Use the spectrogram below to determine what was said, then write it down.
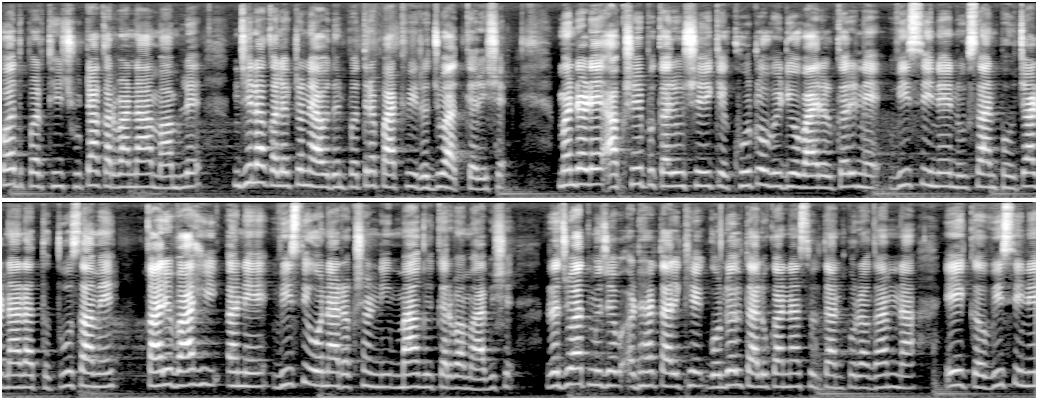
પદ પરથી છૂટા કરવાના મામલે જિલ્લા કલેક્ટરને આવેદનપત્ર પાઠવી રજૂઆત કરી છે. મંડળે આક્ષેપ કર્યો છે કે ખોટો વીડિયો વાયરલ કરીને વીસીને નુકસાન પહોંચાડનારા તત્વો સામે કાર્યવાહી અને વીસીઓના રક્ષણની માંગ કરવામાં આવી છે. રજૂઆત મુજબ અઢાર તારીખે ગોંડલ તાલુકાના સુલતાનપુરા ગામના એક વીસીને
